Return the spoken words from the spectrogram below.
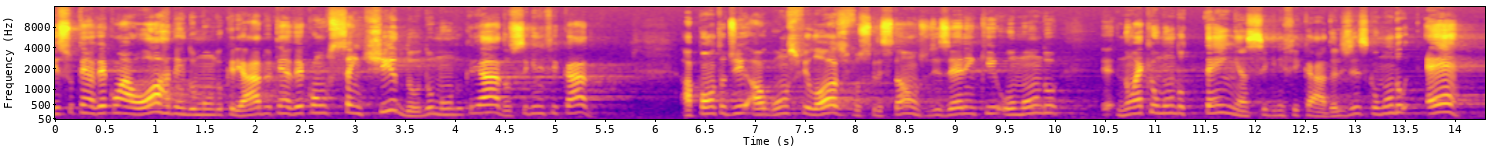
isso tem a ver com a ordem do mundo criado e tem a ver com o sentido do mundo criado, o significado. A ponto de alguns filósofos cristãos dizerem que o mundo, eh, não é que o mundo tenha significado, eles dizem que o mundo é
